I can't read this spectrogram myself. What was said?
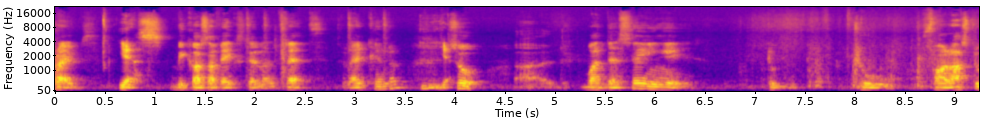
tribes yes. because of external threats right Kento? Yeah. so uh, what they're saying is to to for us to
